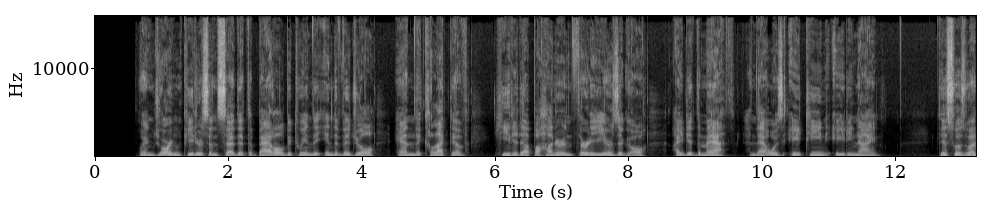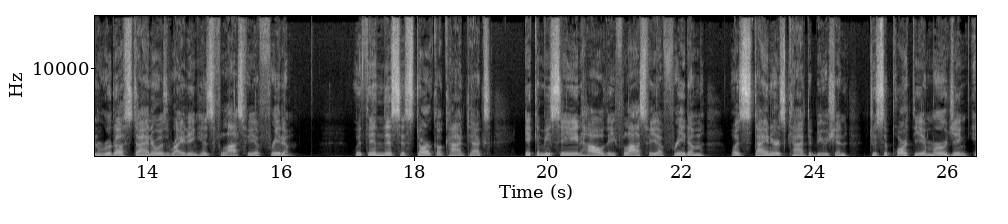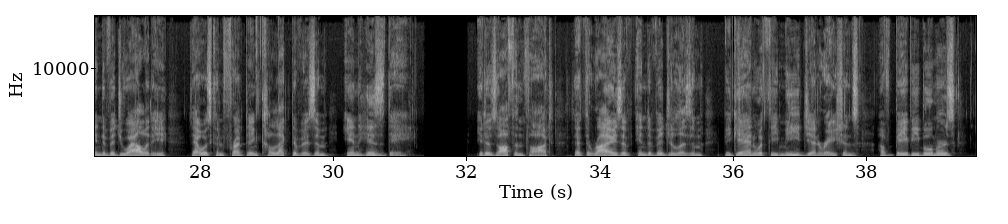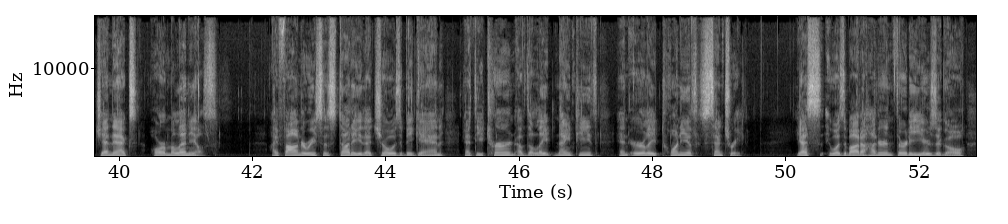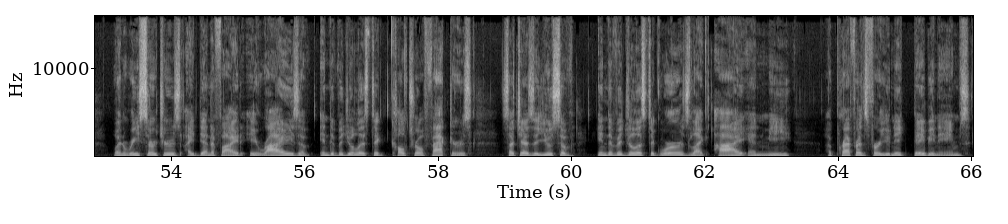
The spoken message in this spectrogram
When Jordan Peterson said that the battle between the individual and the collective heated up 130 years ago, I did the math, and that was 1889. This was when Rudolf Steiner was writing his philosophy of freedom. Within this historical context, it can be seen how the philosophy of freedom was Steiner's contribution to support the emerging individuality that was confronting collectivism in his day. It is often thought that the rise of individualism began with the me generations of baby boomers, Gen X, or millennials. I found a recent study that shows it began at the turn of the late 19th and early 20th century. Yes, it was about 130 years ago when researchers identified a rise of individualistic cultural factors such as the use of individualistic words like I and me, a preference for unique baby names,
